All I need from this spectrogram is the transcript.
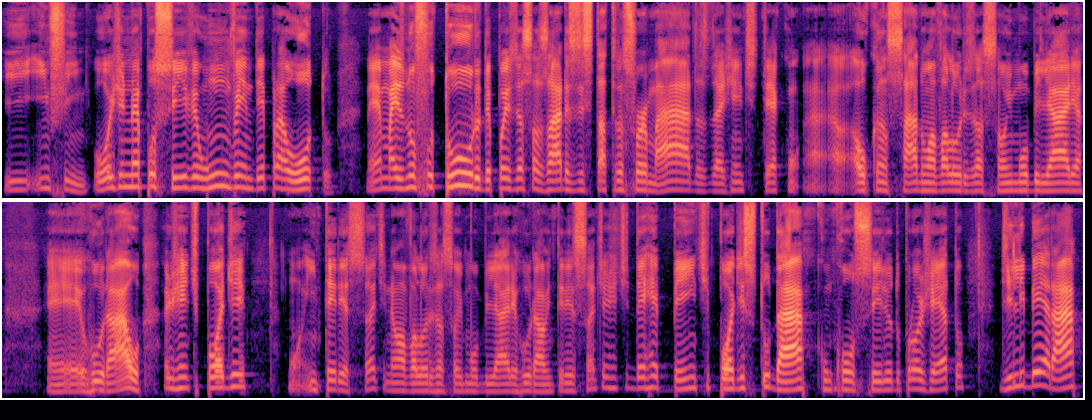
e, enfim, hoje não é possível um vender para outro, né? Mas no futuro, depois dessas áreas estar transformadas, da gente ter alcançado uma valorização imobiliária é, rural, a gente pode interessante, né, uma valorização imobiliária rural interessante, a gente de repente pode estudar com o conselho do projeto de liberar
